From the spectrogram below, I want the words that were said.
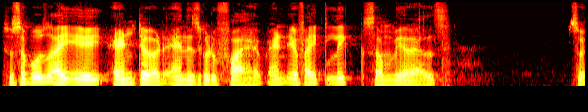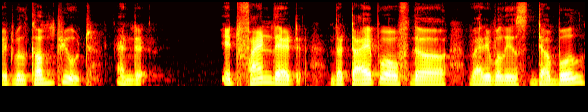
so suppose I uh, entered n is equal to 5 and if I click somewhere else so it will compute and it find that the type of the variable is double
